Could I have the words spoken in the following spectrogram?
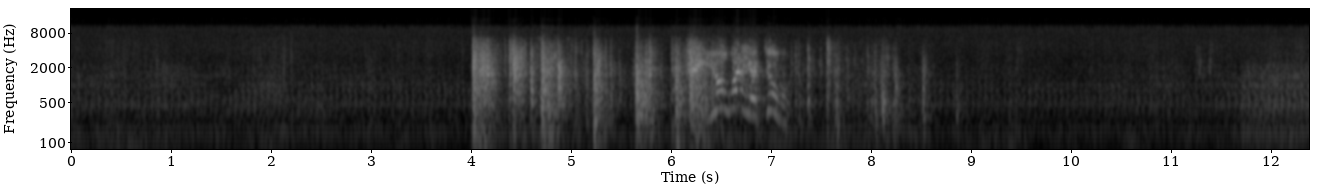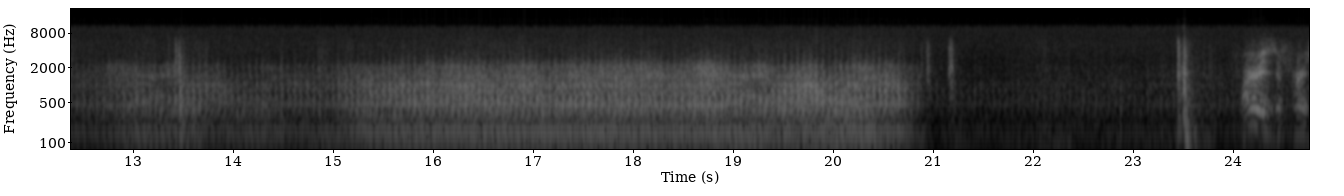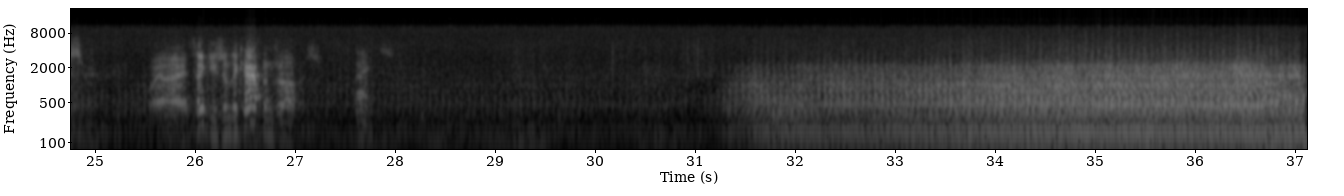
Hey, you, what are you doing? Where is the purser? Well, I think he's in the captain's office. Thanks.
